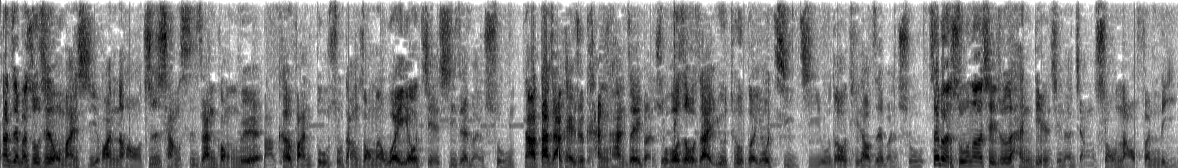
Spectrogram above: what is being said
那这本书其实我蛮喜欢的哈，《职场实战攻略》马克凡读书当中呢，我也有解析这本书。那大家可以去看看这一本书，或者我在 YouTube 有几集我都有提到这本书。这本书呢。而且就是很典型的讲首脑分离，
